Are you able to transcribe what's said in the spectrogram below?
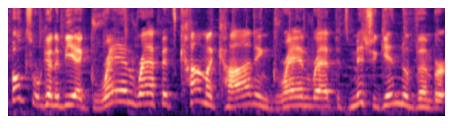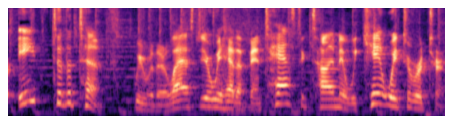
Folks, we're gonna be at Grand Rapids Comic Con in Grand Rapids, Michigan, November 8th to the 10th. We were there last year, we had a fantastic time, and we can't wait to return.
